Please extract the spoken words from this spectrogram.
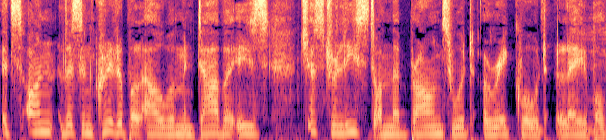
It's on this incredible album, Indaba is just released on the Brownswood record label.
